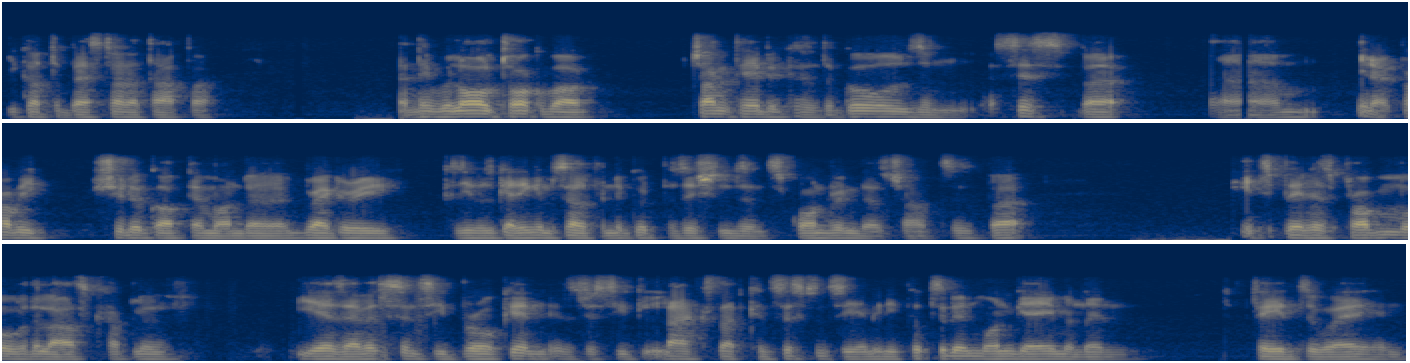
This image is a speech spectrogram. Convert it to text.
he got the best out of Thapa. And then we'll all talk about Changte because of the goals and assists, but um, you know, probably should have got them under Gregory because he was getting himself into good positions and squandering those chances. But it's been his problem over the last couple of years, ever since he broke in, is just he lacks that consistency. I mean, he puts it in one game and then fades away, and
